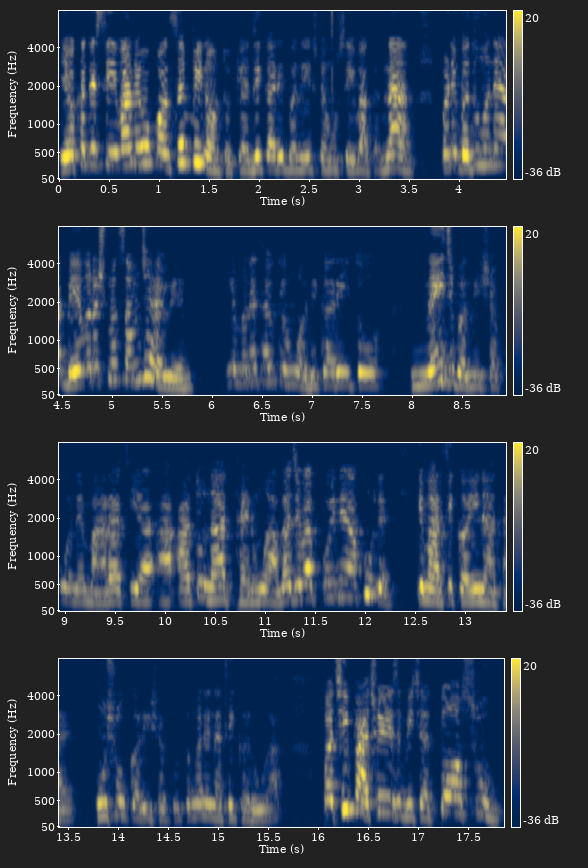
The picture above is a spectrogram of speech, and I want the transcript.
એ વખતે સેવાનો એવો કોન્સેપ્ટ બી નહોતો કે અધિકારી બનીશ ને હું સેવા કર. ના પણ એ બધું મને આ બે વર્ષમાં સમજાયું એમ. એટલે મને થયું કે હું અધિકારી તો નહીં જ બની શકું અને મારાથી આ આ- તો ના જ થાય ને હું આવા જવાબ કોઈને આપું ને કે મારથી કંઈ ના થાય. હું શું કરી શકું? તો મને નથી કરવું આ. પછી પાછો એ વિચાર, તો શું?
